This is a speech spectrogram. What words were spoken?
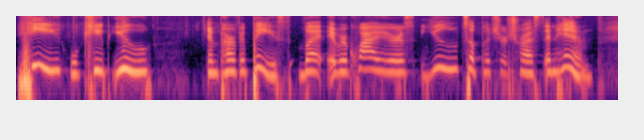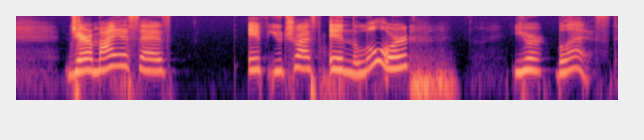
He will keep you in perfect peace. But it requires you to put your trust in Him. Jeremiah says, if you trust in the Lord, you're blessed.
